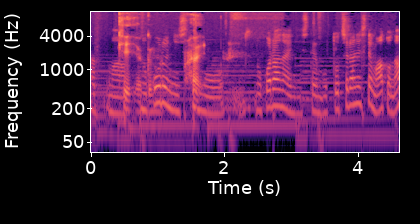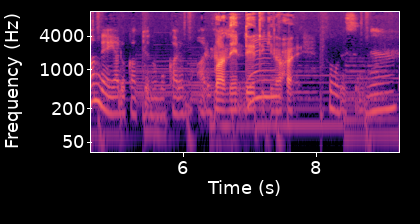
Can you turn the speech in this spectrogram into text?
あまあ、契約の残るにしても、残らないにしても、どちらにしてもあと何年やるかっていうのも彼もある、まあ年齢的な、。はい。そうですよね。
